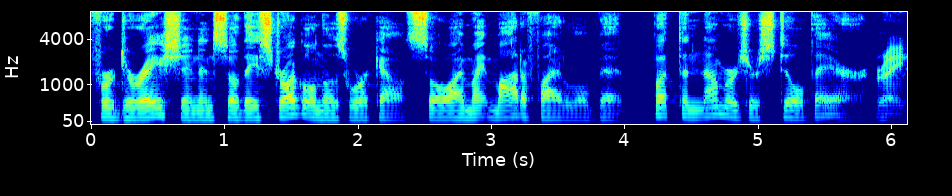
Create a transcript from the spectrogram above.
for duration and so they struggle in those workouts. So I might modify it a little bit, but the numbers are still there. right.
